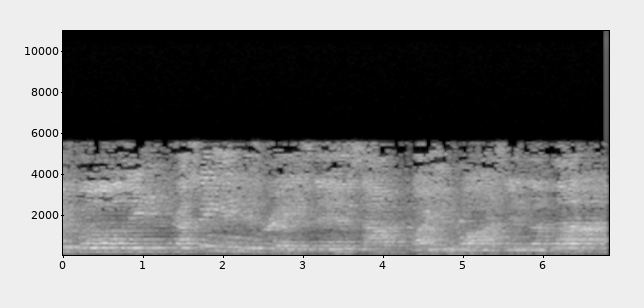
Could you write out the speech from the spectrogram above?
you fully trusting in His grace this hour? Are you washed in the blood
